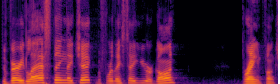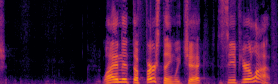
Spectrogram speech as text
The very last thing they check before they say you are gone brain function. Why isn't it the first thing we check to see if you're alive?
